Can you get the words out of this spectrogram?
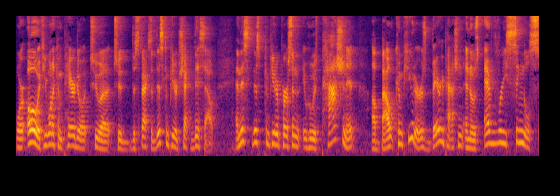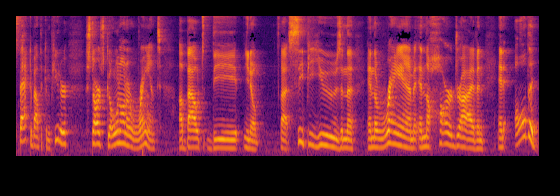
or "Oh, if you want to compare to a, to a to the specs of this computer, check this out." And this this computer person who is passionate about computers, very passionate, and knows every single spec about the computer, starts going on a rant about the you know uh, CPUs and the and the RAM and the hard drive and and all the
